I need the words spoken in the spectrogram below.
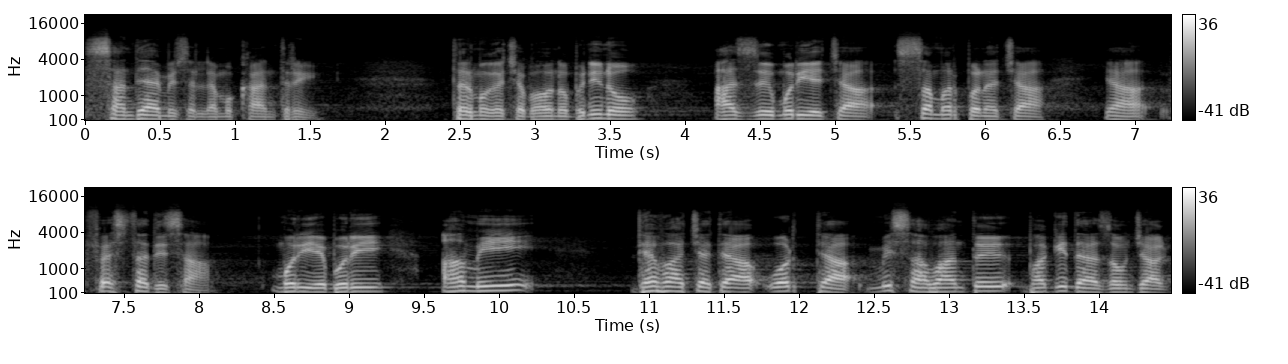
सांदे आमी जाल्ल्या मुखांतरी. तर मगाच्या भावनो भयणीनो आज मोरयेच्या समर्पणाच्या ह्या फेस्ता दिसा मोरये बरी आमी देवाच्या त्या वर्त्या मिसावांत भागीदार जावच्याक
